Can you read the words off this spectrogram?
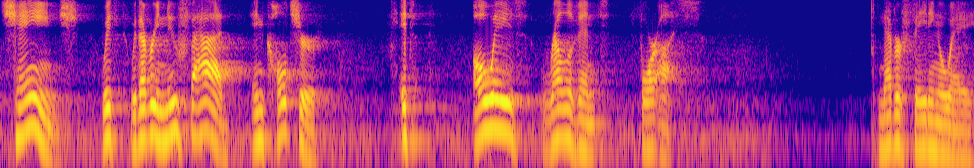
change with, with every new fad in culture. It's always relevant for us, never fading away.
